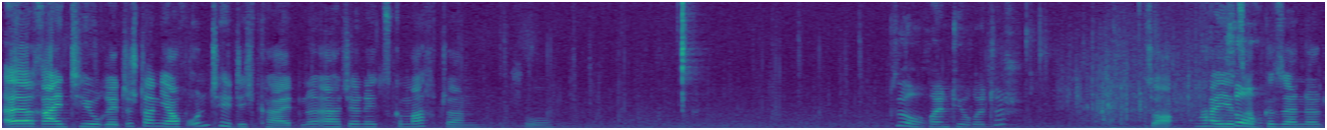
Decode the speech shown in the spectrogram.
Äh, rein theoretisch dann ja auch Untätigkeit, ne? Er hat ja nichts gemacht dann. So. So, rein theoretisch. So, habe jetzt so. abgesendet.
